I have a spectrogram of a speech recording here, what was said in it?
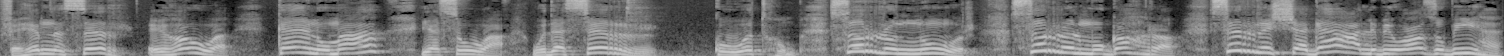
فهمنا السر. إيه هو؟ كانوا مع يسوع وده سر. قوتهم سر النور سر المجاهرة سر الشجاعة اللي بيوعظوا بيها.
